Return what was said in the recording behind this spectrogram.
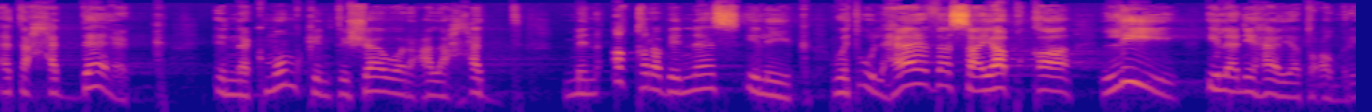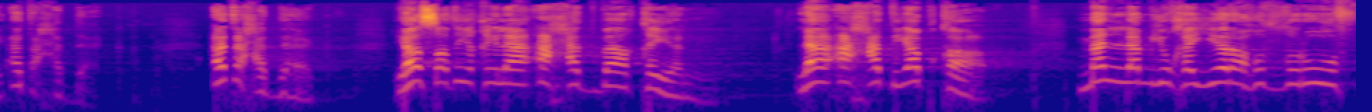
أتحداك إنك ممكن تشاور على حد من أقرب الناس إليك وتقول هذا سيبقى لي إلى نهاية عمري. أتحداك. أتحداك. يا صديقي لا أحد باقيا. لا أحد يبقى. من لم يغيره الظروف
